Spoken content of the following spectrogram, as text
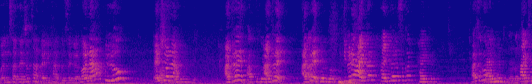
पण स्वतःच्याच हाताने खातो सगळं. हो ना पिल्लू? ए शोना. अद्वैत अद्वैत अद्वैत तिकडे हाय कर हाय कर असं कर. हाय कर. असं काय? हाय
